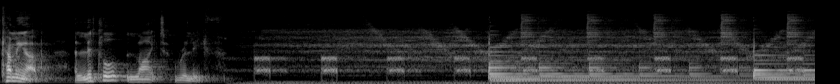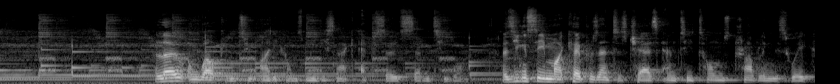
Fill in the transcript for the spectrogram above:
Coming up, a little light relief. Hello and welcome to IDCOM's Media Snack episode 71. As you can see, my co presenter's chair's empty. Tom's travelling this week,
